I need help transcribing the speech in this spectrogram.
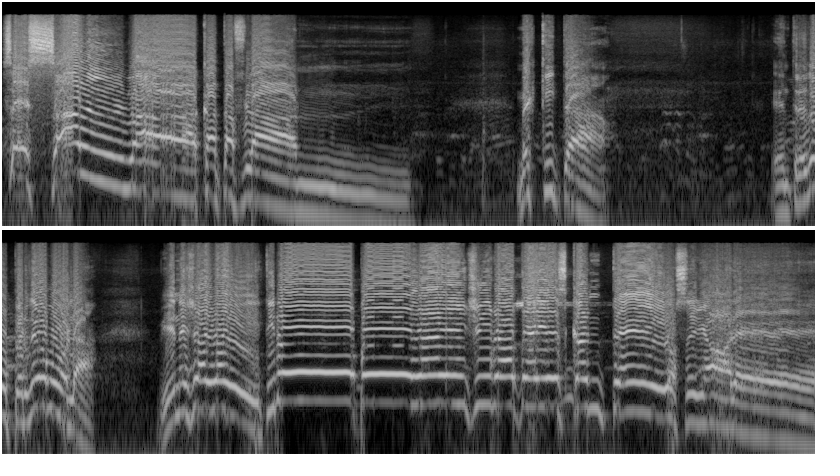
Se salva Cataflán. Mezquita. Entre dos, perdió bola. Viene Jairo ahí. Tiró. Pega en Girata y escanteo, señores.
